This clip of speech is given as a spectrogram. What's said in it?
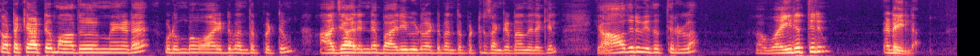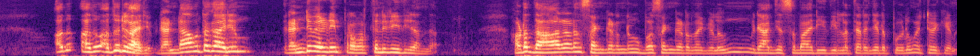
തോട്ടക്കാട്ട് മാധവമ്മയുടെ കുടുംബവുമായിട്ട് ബന്ധപ്പെട്ടും ആചാര്യന്റെ ഭാര്യ വീടുമായിട്ട് ബന്ധപ്പെട്ടൊരു സംഘടനാ നിലയ്ക്കിൽ യാതൊരു വിധത്തിലുള്ള വൈരത്തിനും ഇടയില്ല. അത് അത് അതൊരു കാര്യം. രണ്ടാമത്തെ കാര്യം രണ്ടുപേരുടെയും പ്രവർത്തന രീതി എന്താ അവിടെ ധാരാളം സംഘടനകളും ഉപസംഘടനകളും രാജ്യസഭാ രീതിയിലുള്ള തെരഞ്ഞെടുപ്പുകളും മറ്റൊക്കെയാണ്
